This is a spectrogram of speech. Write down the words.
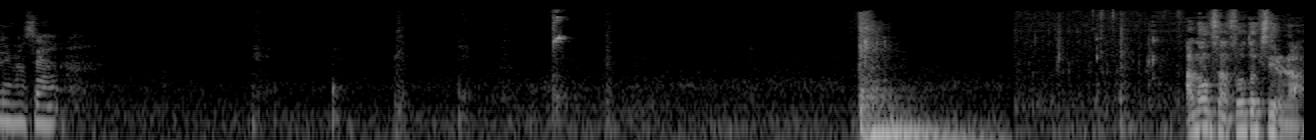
すいません。あの奥さん相当来てるな。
